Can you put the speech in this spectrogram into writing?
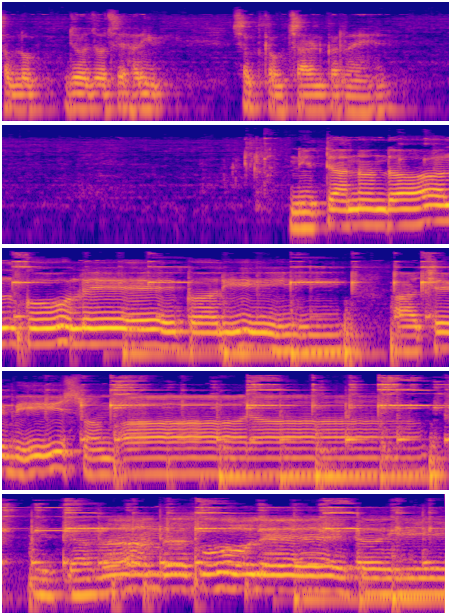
सब लोग ज़ोर ज़ोर से हरि शब्द का उच्चारण कर रहे हैं। नित्यानंद को ले करी आछे विश्वम्भारा नित्यानंद को ले कही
